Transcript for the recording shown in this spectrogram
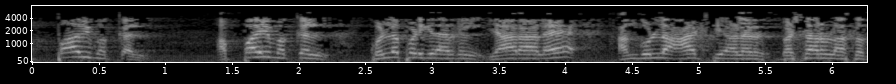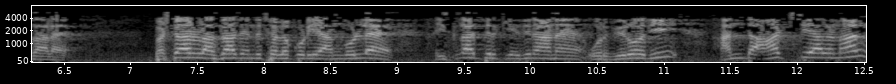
அப்பாவி மக்கள் அப்பாவி மக்கள் கொல்லப்படுகிறார்கள். யாரால? அங்குள்ள ஆட்சியாளர் பஷாருல் அசதால. பஷாருல் அசாத் என்று சொல்லக்கூடிய அங்குள்ள இஸ்லாத்திற்கு எதிரான ஒரு விரோதி அந்த ஆட்சியாளனால்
